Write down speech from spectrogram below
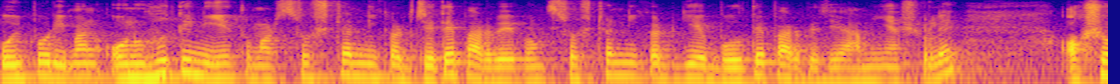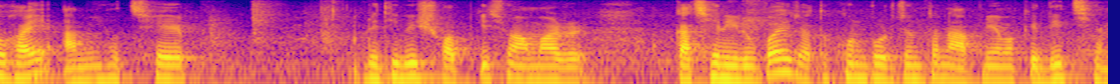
ওই পরিমাণ অনুভূতি নিয়ে তোমার স্রষ্টার নিকট যেতে পারবে এবং স্রষ্টার নিকট গিয়ে বলতে পারবে যে আমি আসলে অসহায়, আমি হচ্ছে পৃথিবীর সব কিছু আমার কাছে নিরুপায় যতক্ষণ পর্যন্ত না আপনি আমাকে দিচ্ছেন,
